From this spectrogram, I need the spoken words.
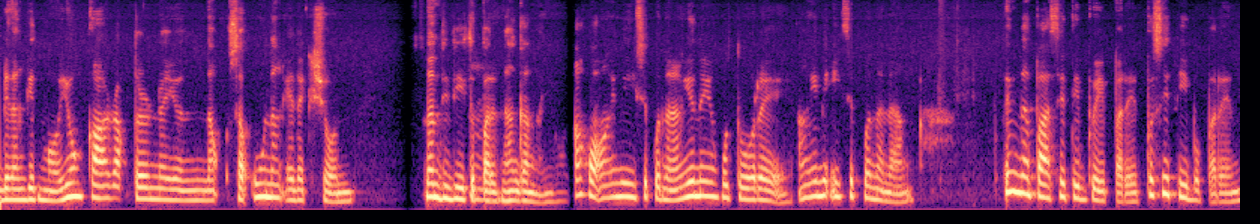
binanggit mo, yung character na yun na, sa unang eleksyon, nandito pa rin hanggang ngayon. Ako, ang iniisip ko na lang, yun na yung kultura eh. Ang iniisip ko na lang, in a positive way pa rin, positibo pa rin.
